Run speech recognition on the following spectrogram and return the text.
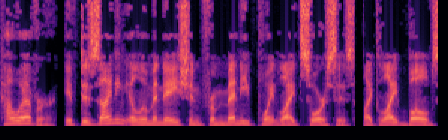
However, if designing illumination from many point light sources, like light bulbs,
